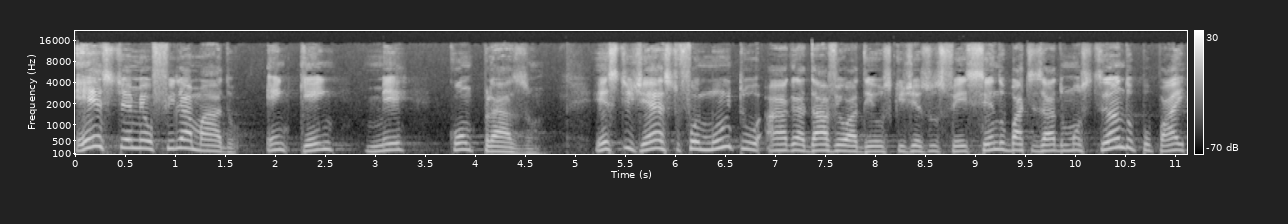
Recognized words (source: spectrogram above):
Este é meu filho amado, em quem me comprazo. Este gesto foi muito agradável a Deus que Jesus fez, sendo batizado, mostrando para o Pai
